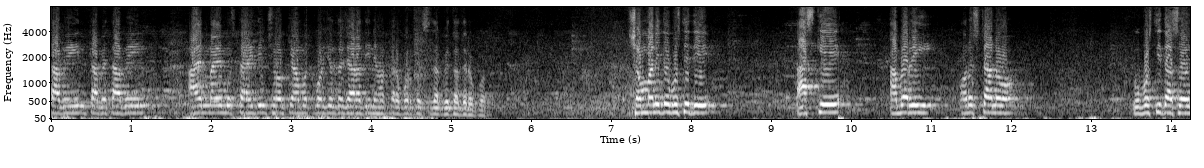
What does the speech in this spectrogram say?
তাবেইন তাবে তাবেইন আইন মাই মুস্তাহিদিন সহ কেমন পর্যন্ত যারা দিনে হকের ওপর পৌঁছে থাকবে তাদের ওপর। সম্মানিত উপস্থিতি, আজকে আমার এই অনুষ্ঠানও উপস্থিত আছেন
